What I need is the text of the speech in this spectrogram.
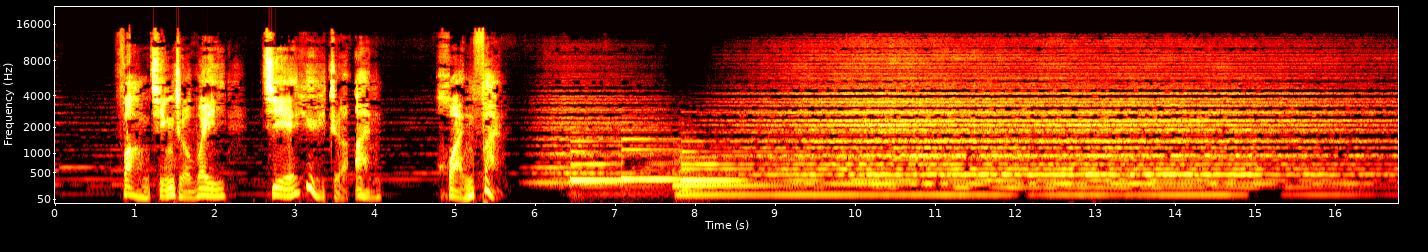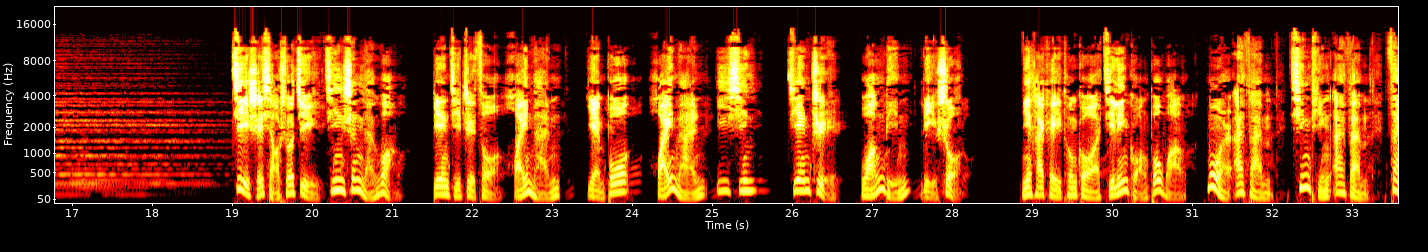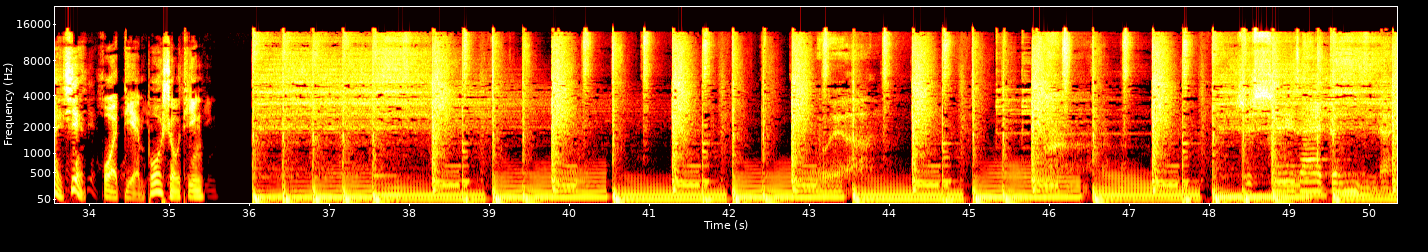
放情者危，劫狱者安，还饭。纪实小说剧《今生难忘》，编辑制作淮南，演播淮南一心，监制王林、李硕。您还可以通过吉林广播网、木耳 FM、蜻蜓 FM 在线或点播收听。是谁在等待？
